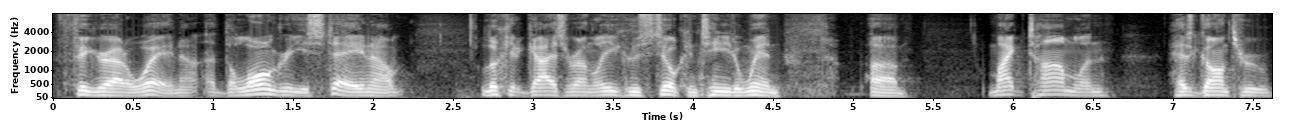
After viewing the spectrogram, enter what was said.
figure out a way. Now, the longer you stay, now look at guys around the league who still continue to win. Uh, Mike Tomlin has gone through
